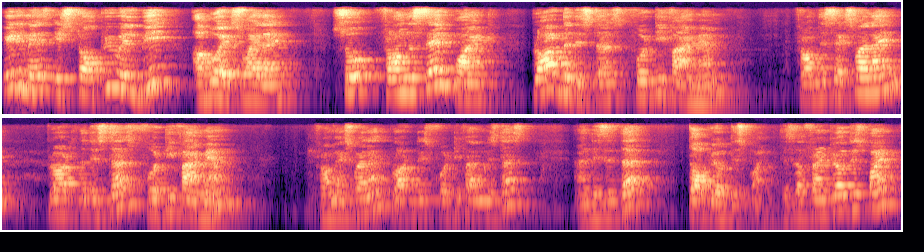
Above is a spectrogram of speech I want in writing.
it means its top view will be above xy line. So from the same point, plot the distance 45 mm from this xy line plot the distance 45 mm. From xy line plot this 45 mm distance. And this is the top view of this point. This is the front view of this point.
